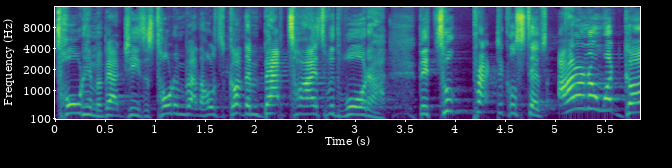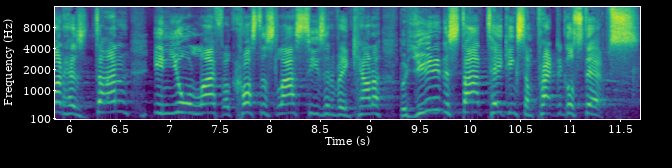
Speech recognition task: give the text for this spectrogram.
Told him about Jesus, told him about the Holy Spirit, got them baptized with water. They took practical steps. I don't know what God has done in your life across this last season of encounter, but you need to start taking some practical steps.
